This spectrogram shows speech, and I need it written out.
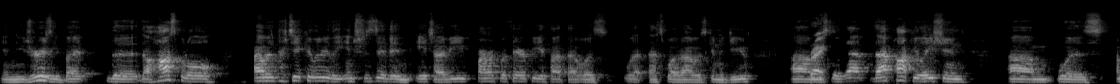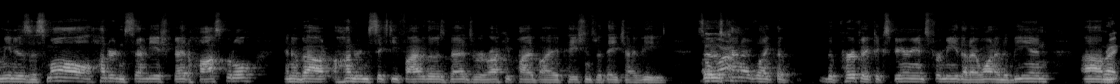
in New Jersey, but the the hospital I was particularly interested in HIV pharmacotherapy. I thought that was what that's what I was going to do. Um, Right. So that that population um, was, I mean, it was a small 170-ish bed hospital, and about 165 of those beds were occupied by patients with HIV. So Oh, it was wow. kind of like the the perfect experience for me that I wanted to be in. Um, Right.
